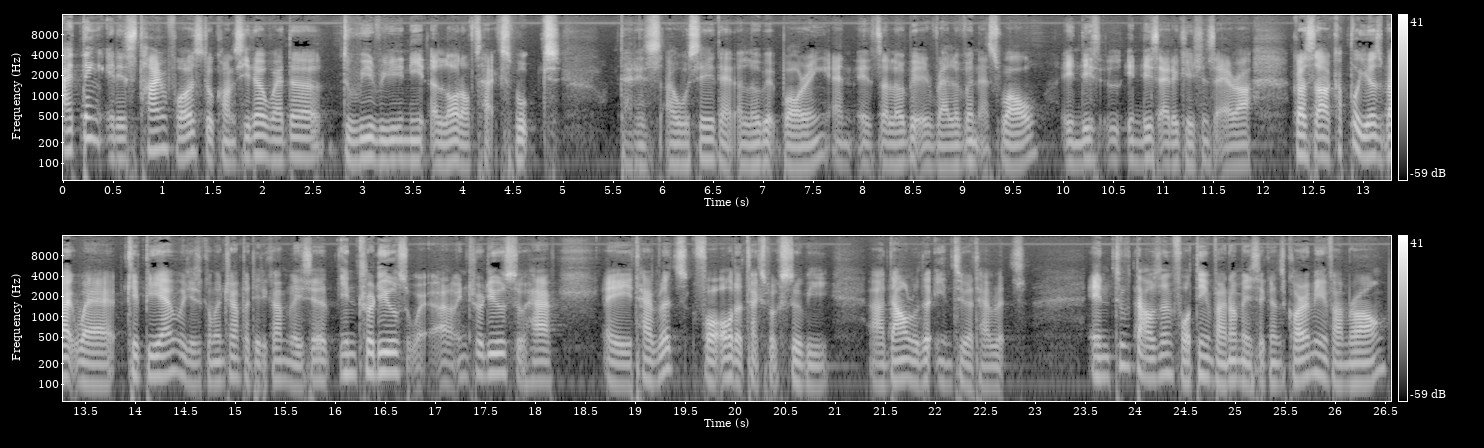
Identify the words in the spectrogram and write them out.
I think it is time for us to consider whether do we really need a lot of textbooks. That is I would say that a little bit boring and it's a little bit irrelevant as well in this in this education's era. Because a couple of years back where KPM which is Kementerian Pendidikan Malaysia introduced uh, introduced to have a tablets for all the textbooks to be uh, downloaded into your tablets in 2014 if I'm not mistaken correct me if I'm wrong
